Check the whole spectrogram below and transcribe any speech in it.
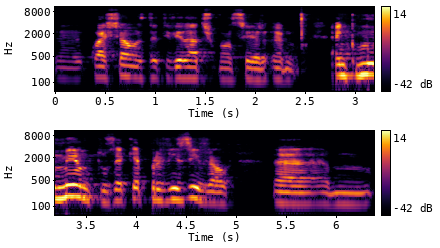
uh, quais são as atividades que vão ser, um, eh, em que momentos é que é previsível uh,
